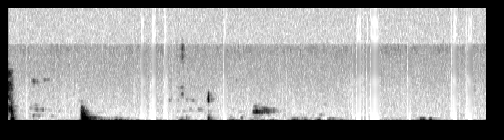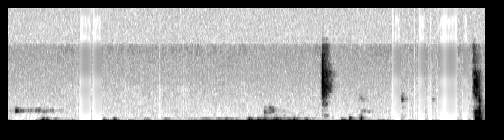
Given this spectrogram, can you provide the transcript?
ครับ ครับ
